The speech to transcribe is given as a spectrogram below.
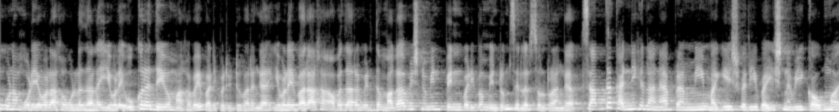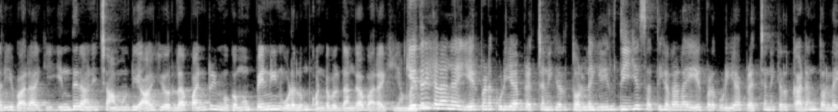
குணம் உடையவளாக உள்ளதால் இவளை உக்கர தெய்வமாகவே வழிபட்டுட்டு வரங்க. இவளை வராக அவதாரம் எடுத்த மகாவிஷ்ணுவின் பெண் வடிவம் என்றும் சிலர் சொல்றாங்க. சப்த கன்னிகளான பிரம்மி மகேஸ்வரி வைஷ்ணவி கௌமாரி வராகி இந்திராணி சாமுண்டி ஆகியோர்ல பன்றி முகமும் பெண்ணின் உடலும் கொண்டவள் தாங்க வராகி எதிரிகளால் ஏற்படக்கூடிய பிரச்சனைகள் தொல்லையில் தீய சக்திகளால் ஏற்படக்கூடிய பிரச்சனைகள் கடன் தொல்லை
